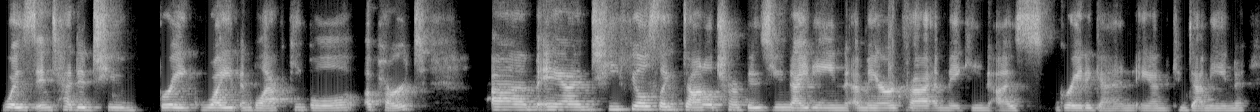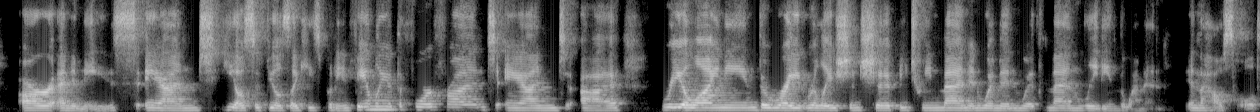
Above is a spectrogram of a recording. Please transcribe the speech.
was intended to break white and black people apart. Um, and he feels like Donald Trump is uniting America and making us great again and condemning our enemies. And he also feels like he's putting family at the forefront and uh, realigning the right relationship between men and women, with men leading the women in the household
